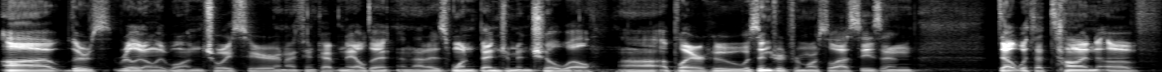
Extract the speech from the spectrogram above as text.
Uh, there's really only one choice here, and I think I've nailed it, and that is one Benjamin Chilwell, uh, a player who was injured for most of last season, dealt with a ton of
